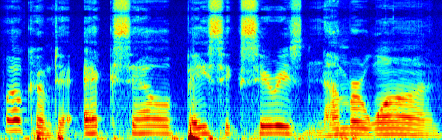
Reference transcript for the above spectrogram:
Welcome to Excel Basic Series number one.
